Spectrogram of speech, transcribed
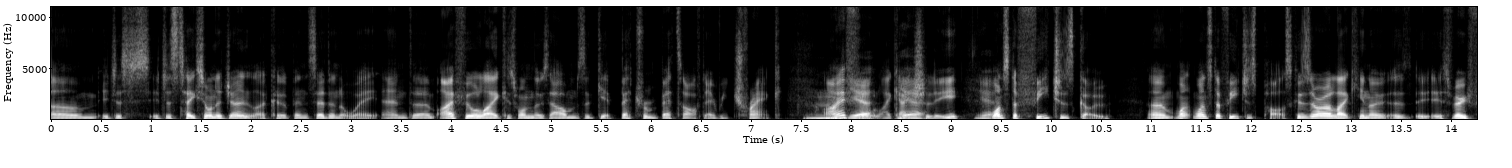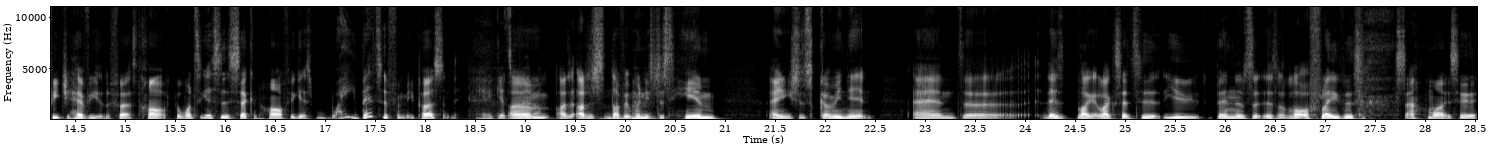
Um, it just it just takes you on a journey, like uh, Ben said in a way, and um, I feel like it's one of those albums that get better and better after every track. Mm, I yeah, feel like yeah, actually yeah. once the features go, um, on- once the features pass, because there are like you know it's- it's very feature heavy at the first half, but once it gets to the second half, it gets way better for me personally. yeah, it gets Um, I, I just love it when it's just him, and he's just going in. And uh, there's like like I said to you, Ben. There's a, there's a lot of flavors, sound bites here.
